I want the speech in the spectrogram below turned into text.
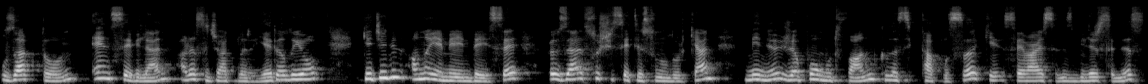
Uzak Doğu'nun en sevilen ara sıcakları yer alıyor. Gecenin ana yemeğinde ise özel sushi seti sunulurken menü Japon mutfağının klasik tatlısı ki seversiniz bilirsiniz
